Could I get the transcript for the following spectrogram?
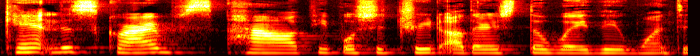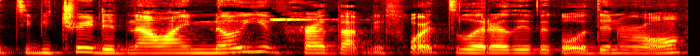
Kant describes how people should treat others the way they wanted to be treated. Now, I know you've heard that before. It's literally the golden rule.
